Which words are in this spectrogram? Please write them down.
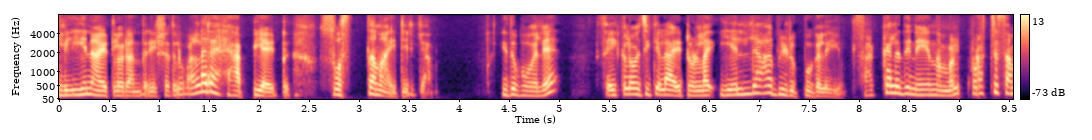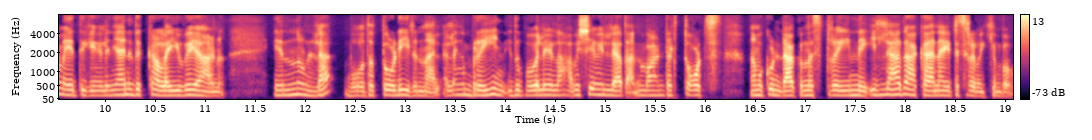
ക്ലീൻ ആയിട്ടുള്ള ഒരു അന്തരീക്ഷത്തിൽ വളരെ ഹാപ്പി ആയിട്ട് സ്വസ്ഥമായിട്ടിരിക്കാം. ഇതുപോലെ സൈക്കോളജിക്കലായിട്ടുള്ള എല്ലാ വിഴുപ്പുകളെയും സകലതിനെയും നമ്മൾ കുറച്ച് സമയത്തേക്കെങ്കിലും ഞാനിത് കളയുകയാണ് എന്നുള്ള ബോധത്തോടെ ഇരുന്നാൽ അല്ലെങ്കിൽ ബ്രെയിൻ ഇതുപോലെയുള്ള ആവശ്യമില്ലാത്ത അൺവാണ്ടഡ് തോട്ട്സ് നമുക്കുണ്ടാക്കുന്ന സ്ട്രെയിനെ ഇല്ലാതാക്കാനായിട്ട് ശ്രമിക്കുമ്പോൾ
